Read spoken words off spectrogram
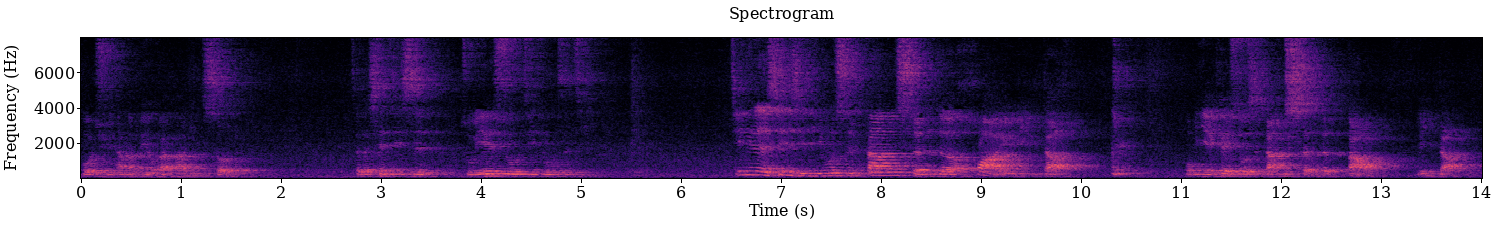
过去他们没有办法领受的。这个献祭是主耶稣基督自己。今天的信息题目是：当神的话语领导，我们也可以说是当神的道领导。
